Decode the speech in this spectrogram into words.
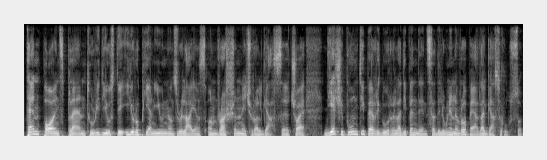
10 Points Plan to Reduce the European Union's Reliance on Russian Natural Gas, cioè 10 punti per ridurre la dipendenza dell'Unione Europea dal gas russo.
